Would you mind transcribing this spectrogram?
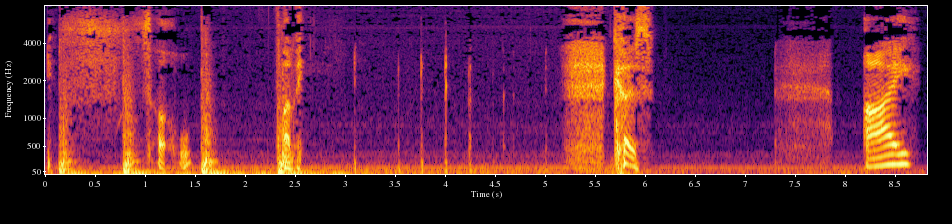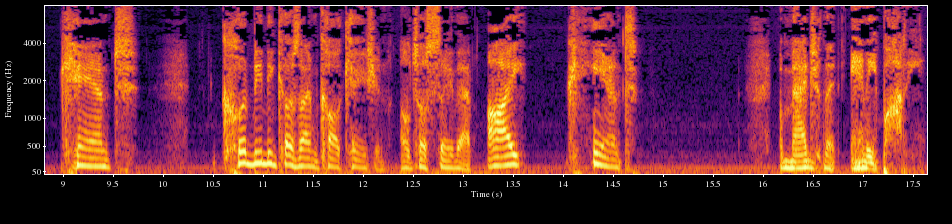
is so Because I can't, could be because I'm Caucasian. I'll just say that. I can't imagine that anybody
